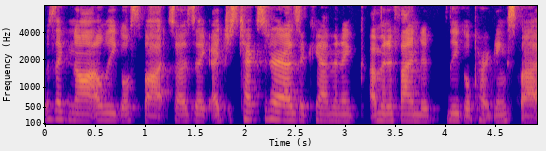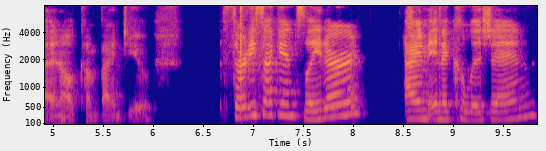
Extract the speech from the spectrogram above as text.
was like not a legal spot. So I was like, I just texted her. I was like, okay, I'm gonna I'm gonna find a legal parking spot and I'll come find you. 30 seconds later, I'm in a collision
